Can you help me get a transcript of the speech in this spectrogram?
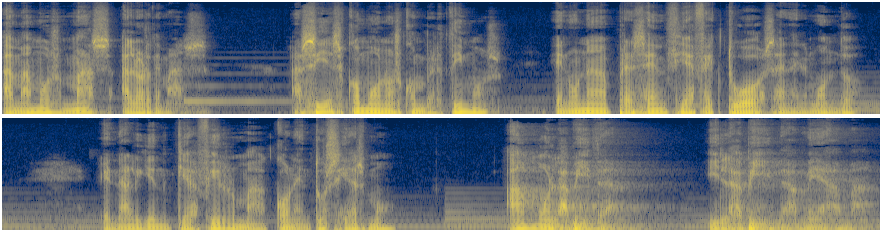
amamos más a los demás. Así es como nos convertimos en una presencia afectuosa en el mundo, en alguien que afirma con entusiasmo, amo la vida y la vida me ama.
